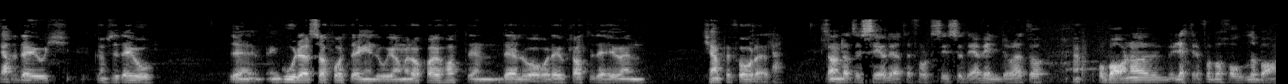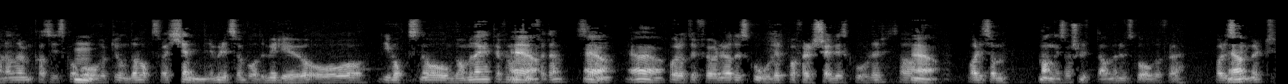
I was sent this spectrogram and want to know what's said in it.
Ja. Så det er jo, kanskje det er jo det er en god del som har fått egen dojang, men dere har jo hatt en del år. Og det er jo klart det er jo en kjempefordel. Ja. Klart at Vi ser jo det at folk syns det er veldig ålreit. Og, ja. og barna, lettere for å beholde barna når de kan si skal mm. over til ungdom voksne. Og kjenner de liksom både miljøet og de voksne og ungdommen, egentlig. for noen ja. dem. Så ja. Ja, ja. forhold til før når vi hadde skoler på forskjellige skoler, så ja. var det liksom mange som slutta når de skulle over, for det var litt skummelt.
